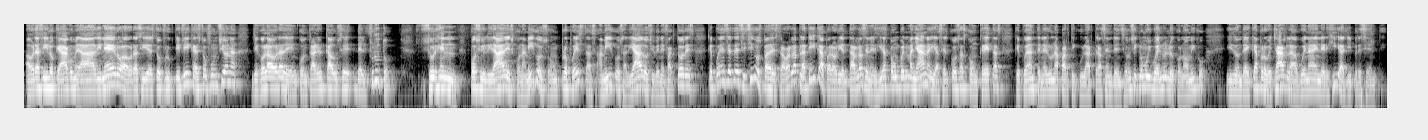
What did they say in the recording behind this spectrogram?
ahora sí lo que hago me da dinero, ahora sí esto fructifica, esto funciona, llegó la hora de encontrar el cauce del fruto. Surgen posibilidades con amigos, son propuestas, amigos, aliados y benefactores que pueden ser decisivos para destrabar la platica, para orientar las energías para un buen mañana y hacer cosas concretas que puedan tener una particular trascendencia. Un ciclo muy bueno en lo económico y donde hay que aprovechar la buena energía allí presente.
